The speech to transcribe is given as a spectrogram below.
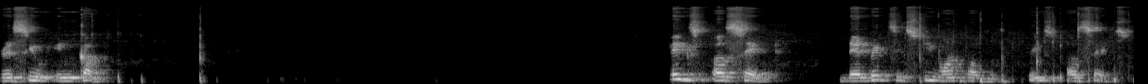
received income. Fixed asset debit 61000 fixed assets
